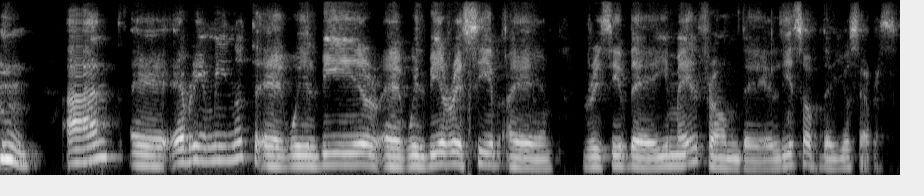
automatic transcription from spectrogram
and uh, every minute uh, will be uh, will be receive receive the email from the list of the users.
